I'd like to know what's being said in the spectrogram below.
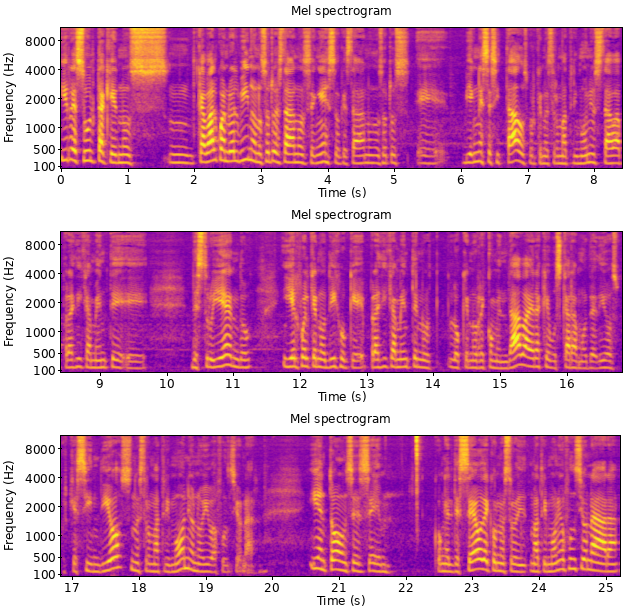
Y resulta que nos, mm, cabal cuando él vino, nosotros estábamos en eso, que estábamos nosotros eh, bien necesitados porque nuestro matrimonio estaba prácticamente eh, destruyendo. Y él fue el que nos dijo que prácticamente lo que nos recomendaba era que buscáramos de Dios, porque sin Dios nuestro matrimonio no iba a funcionar. Y entonces, con el deseo de que nuestro matrimonio funcionara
